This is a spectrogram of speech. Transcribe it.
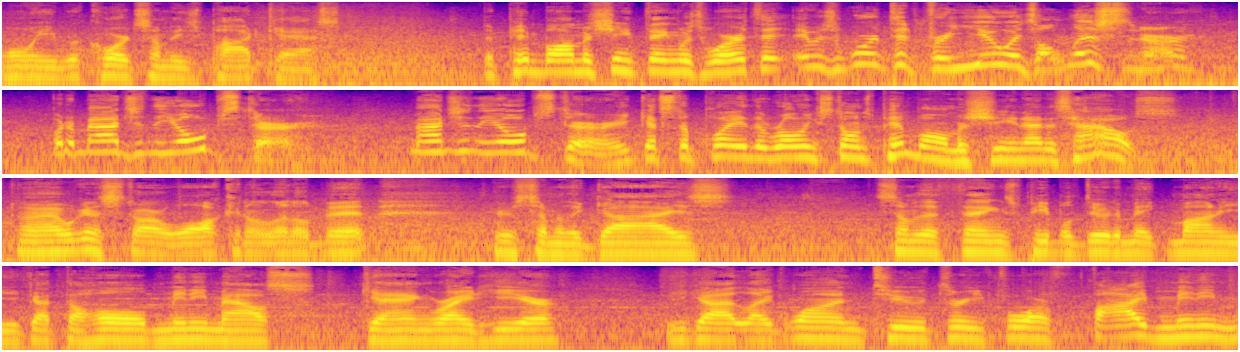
when we record some of these podcasts. The pinball machine thing was worth it. It was worth it for you as a listener. But imagine the Opster. Imagine the Opster. He gets to play the Rolling Stones pinball machine at his house. All right, we're going to start walking a little bit. Here's some of the guys, some of the things people do to make money. You got the whole Minnie Mouse gang right here. You got like one, two, three, four, five Minnie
